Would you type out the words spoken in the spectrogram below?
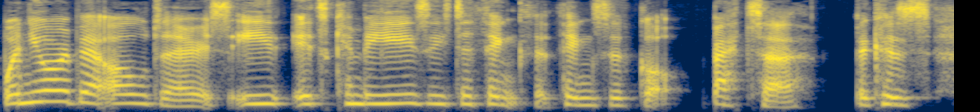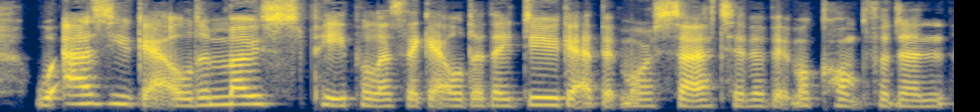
when you're a bit older, it's e- it can be easy to think that things have got better because as you get older, most people as they get older, they do get a bit more assertive, a bit more confident.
